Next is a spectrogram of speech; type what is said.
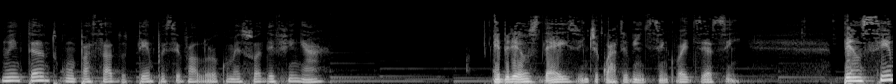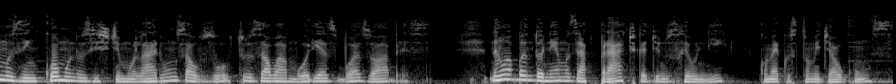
No entanto, com o passar do tempo, esse valor começou a definhar. Hebreus 10, 24 e 25 vai dizer assim: Pensemos em como nos estimular uns aos outros ao amor e às boas obras. Não abandonemos a prática de nos reunir, como é costume de alguns,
